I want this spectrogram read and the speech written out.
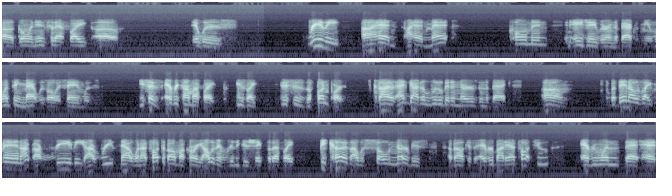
uh, going into that fight. Um, it was really I had I had Matt Coleman and AJ were in the back with me, and one thing Matt was always saying was he says every time I fight, he was like, "This is the fun part." Cause I I got a little bit of nerves in the back, um, but then I was like, "Man, I, I really I really now when I talked about my cardio, I was in really good shape for that fight because I was so nervous about because everybody I talked to, everyone that had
